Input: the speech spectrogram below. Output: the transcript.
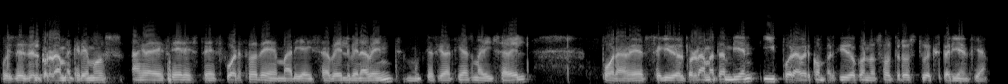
Pues desde el programa queremos agradecer este esfuerzo de María Isabel Benavent. Muchas gracias, María Isabel, por haber seguido el programa también y por haber compartido con nosotros tu experiencia.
